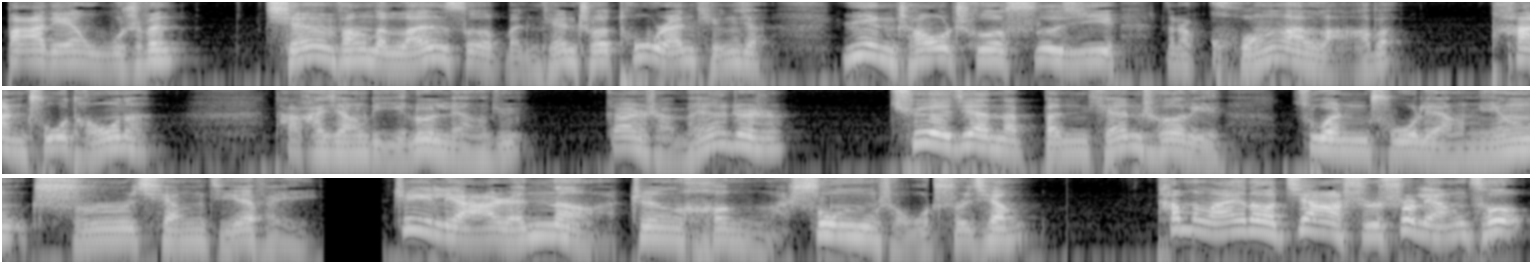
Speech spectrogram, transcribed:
八点五十分。前方的蓝色本田车突然停下，运钞车司机在那狂按喇叭，探出头呢，他还想理论两句，干什么呀？这是，却见那本田车里钻出两名持枪劫匪，这俩人呢真横啊，双手持枪，他们来到驾驶室两侧，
